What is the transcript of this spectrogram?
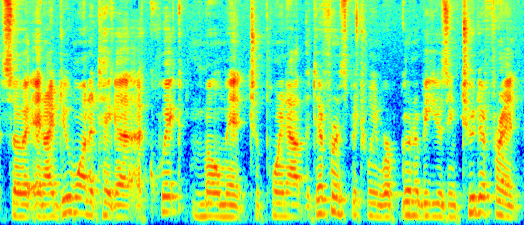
so, and I do want to take a, a, quick moment to point out the difference between we're going to be using two different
